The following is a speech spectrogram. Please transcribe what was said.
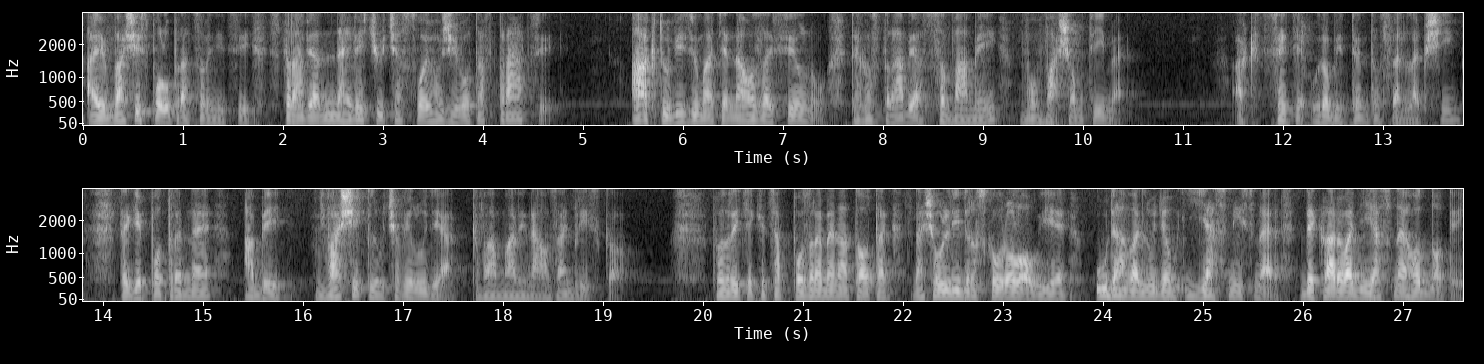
aj vaši spolupracovníci strávia najväčšiu časť svojho života v práci. A ak tú víziu máte naozaj silnú, tak ho strávia s vami vo vašom týme. Ak chcete urobiť tento svet lepším, tak je potrebné, aby vaši kľúčoví ľudia k vám mali naozaj blízko. Pozrite, keď sa pozrieme na to, tak našou lídrovskou rolou je udávať ľuďom jasný smer, deklarovať jasné hodnoty.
